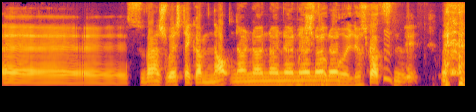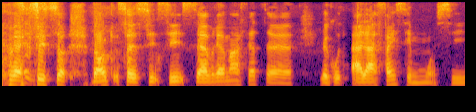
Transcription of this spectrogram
Euh, souvent, je jouais, j'étais comme non, non, non, non, non, Moi, non, non, non, je continuais. c'est ça. Donc, ça, c'est, ça a vraiment fait euh, le côté. À la fin, c'est moi, c'est,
